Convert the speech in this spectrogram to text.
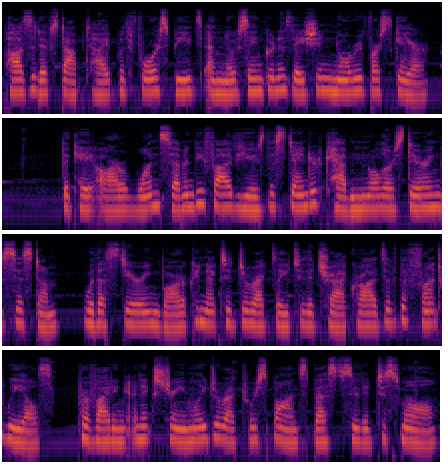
positive stop type with four speeds and no synchronization nor reverse gear. The KR175 used the standard Kabinenroller steering system, with a steering bar connected directly to the track rods of the front wheels, providing an extremely direct response best suited to small,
